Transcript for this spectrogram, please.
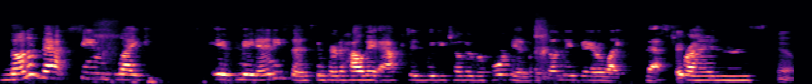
None of that seemed like it made any sense compared to how they acted with each other beforehand. But suddenly they're like best friends. Yeah.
